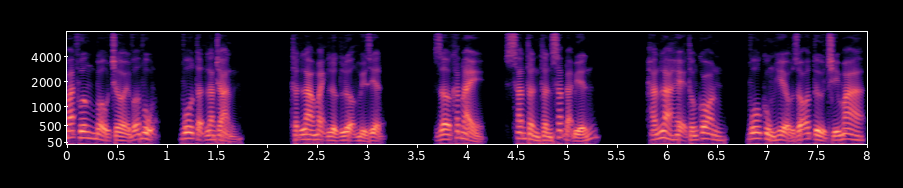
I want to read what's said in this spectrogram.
bát phương bầu trời vỡ vụn, vô tận lan tràn. Thật là mạnh lực lượng hủy diệt. Giờ khắc này, san thần thần sắp đại biến. Hắn là hệ thống con, vô cùng hiểu rõ từ trí ma,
